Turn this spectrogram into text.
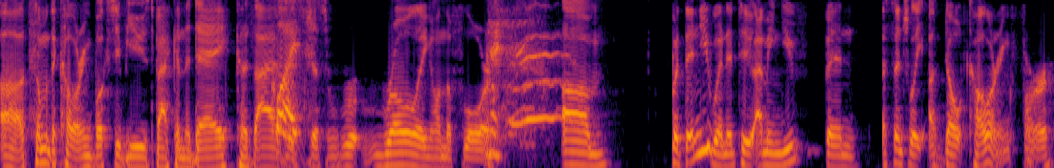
uh, some of the coloring books you've used back in the day because I Quite. was just r- rolling on the floor. um, but then you went into, I mean, you've been essentially adult coloring for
